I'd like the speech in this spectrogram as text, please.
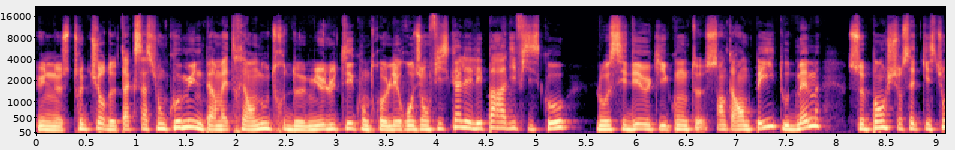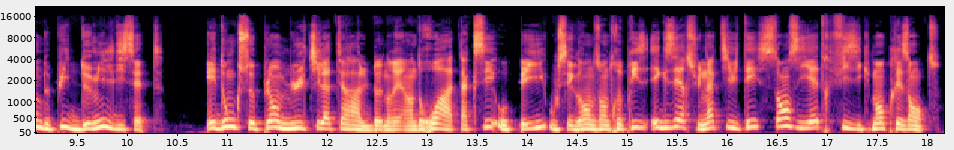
Une structure de taxation commune permettrait en outre de mieux lutter contre l'érosion fiscale et les paradis fiscaux, L'OCDE, qui compte 140 pays tout de même, se penche sur cette question depuis 2017. Et donc ce plan multilatéral donnerait un droit à taxer aux pays où ces grandes entreprises exercent une activité sans y être physiquement présentes.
